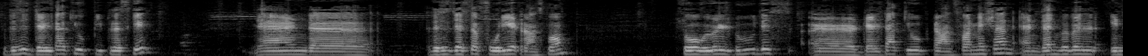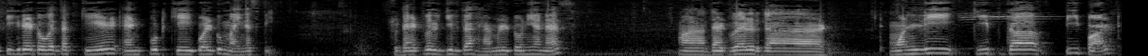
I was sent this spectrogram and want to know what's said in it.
So This is delta cube p plus k and uh, this is just a Fourier transform. So we will do this uh, delta cube transformation and then we will integrate over the k and put k equal to minus p. So that will give the Hamiltonian as uh, that will uh, only keep the p part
